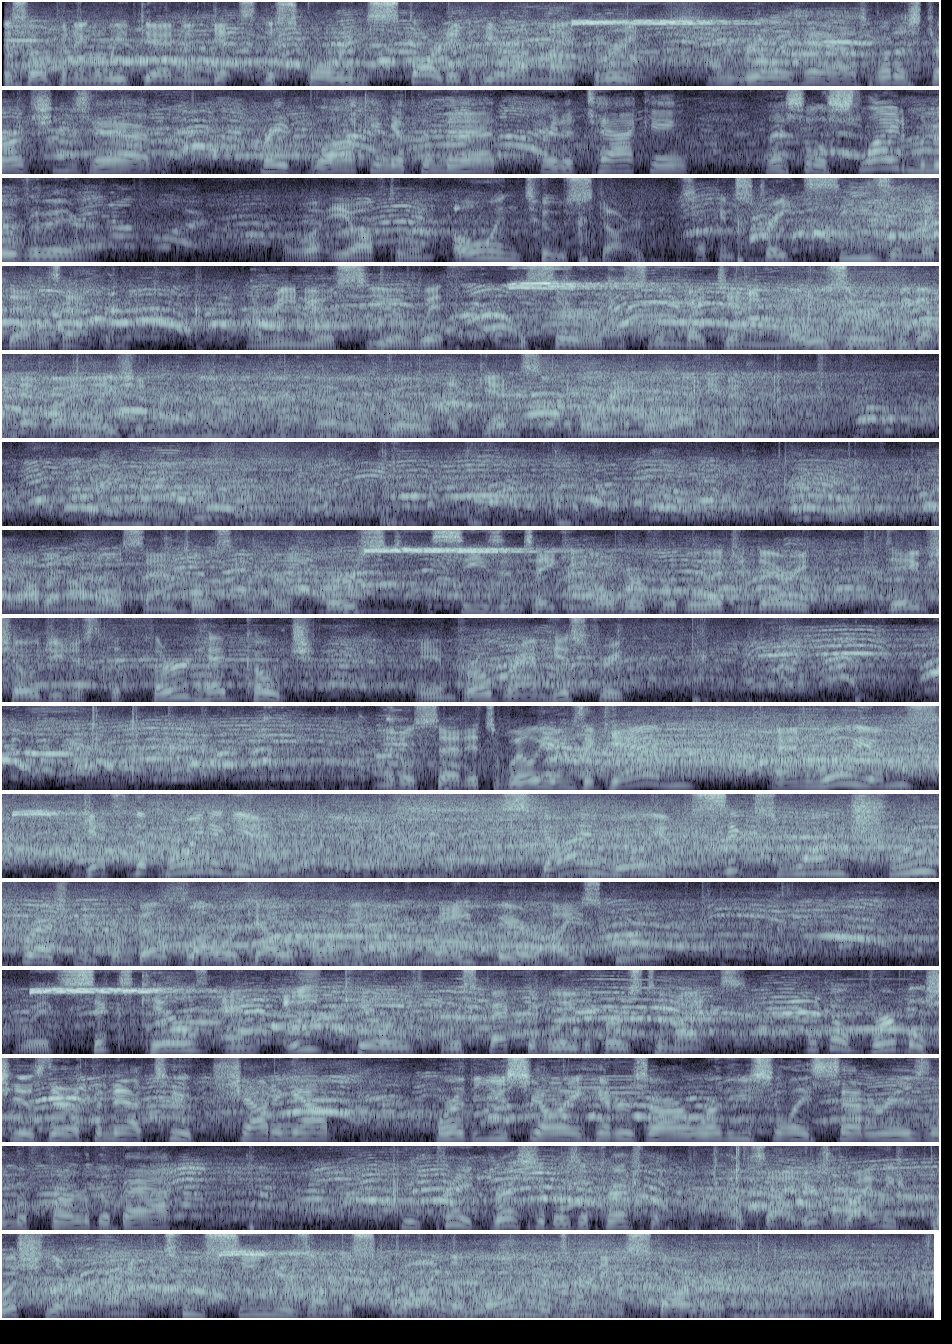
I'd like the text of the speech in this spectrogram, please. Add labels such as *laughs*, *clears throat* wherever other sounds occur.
this opening weekend and gets the scoring started here on night three. She really has. What a start she's had. Great blocking at the net, great attacking. Nice little slide maneuver there. Hawaii off to an 0-2 start. Second straight season that that has happened. Norene Iosia with the serve. The swing by Jenny Moser, and we got a net violation. That will go against the Rainbow Wahine. Robin Amo Santos in her first season taking over for the legendary Dave Shoji, just the third head coach in program history. Middle set, it's Williams again, and Williams gets the point again. Sky Williams, 6'1", true freshman from Bellflower, California, out of Mayfair High School, with six kills and eight kills, respectively, the first two nights. Look how verbal she is there at the net, too, shouting out where the UCLA hitters are, where the UCLA setter is in the front of the back. Being pretty aggressive as a freshman. Outside, here's Riley Bushler, one of two seniors on the squad, the lone returning starter.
